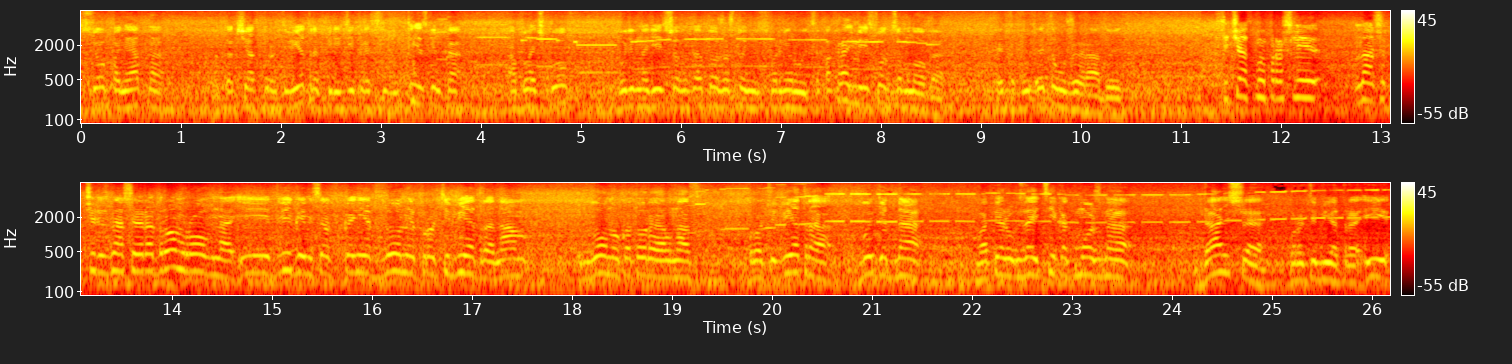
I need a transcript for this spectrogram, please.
все понятно. Вот как сейчас против ветра, впереди красиво несколько облачков. Будем надеяться, что это тоже что-нибудь сформируется. По крайней мере, солнца много. Это, это уже радует. Сейчас мы прошли наш, через наш аэродром ровно и двигаемся в конец зоны против ветра. Нам зону, которая у нас против ветра, выгодно, во-первых, зайти как можно дальше против ветра и...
